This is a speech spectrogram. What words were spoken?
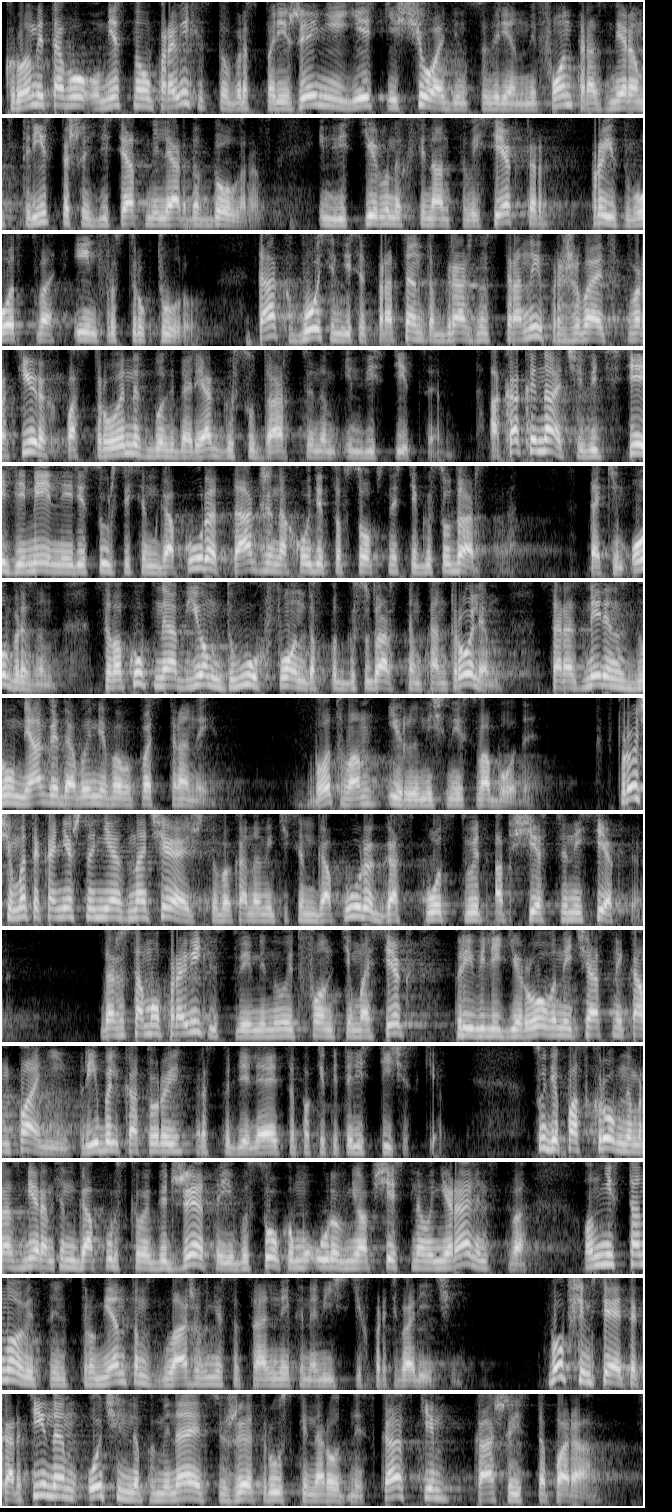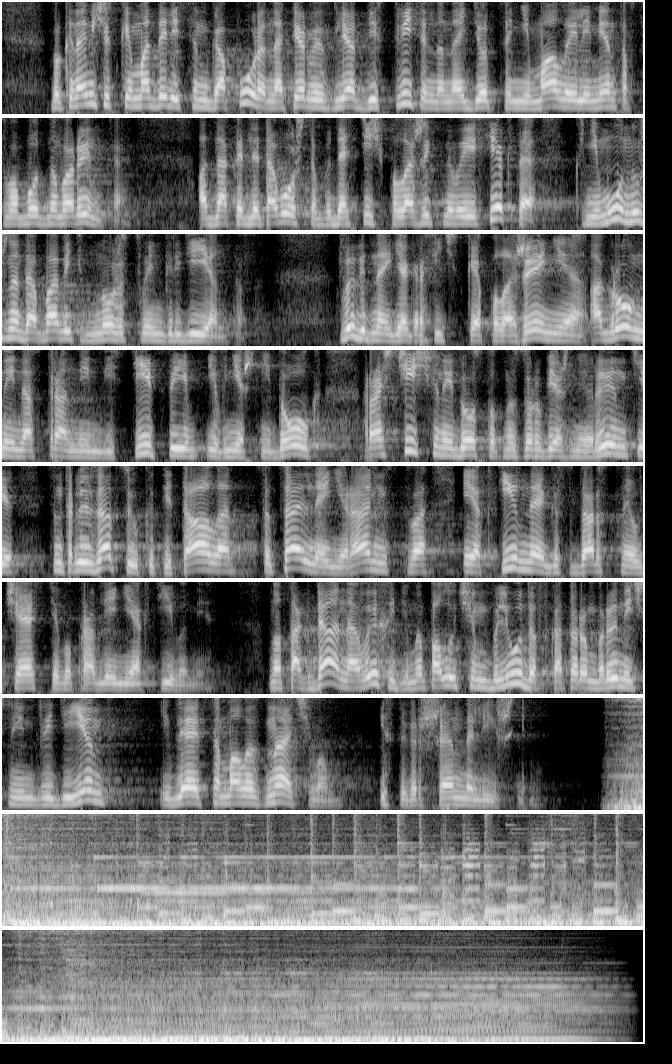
Кроме того, у местного правительства в распоряжении есть еще один суверенный фонд размером в 360 миллиардов долларов, инвестированных в финансовый сектор, производство и инфраструктуру. Так, 80% граждан страны проживают в квартирах, построенных благодаря государственным инвестициям. А как иначе, ведь все земельные ресурсы Сингапура также находятся в собственности государства – Таким образом, совокупный объем двух фондов под государственным контролем соразмерен с двумя годовыми ВВП страны. Вот вам и рыночные свободы. Впрочем, это, конечно, не означает, что в экономике Сингапура господствует общественный сектор. Даже само правительство именует фонд Тимосек привилегированной частной компанией, прибыль которой распределяется по-капиталистически. Судя по скромным размерам сингапурского бюджета и высокому уровню общественного неравенства – он не становится инструментом сглаживания социально-экономических противоречий. В общем, вся эта картина очень напоминает сюжет русской народной сказки «Каша из топора». В экономической модели Сингапура на первый взгляд действительно найдется немало элементов свободного рынка. Однако для того, чтобы достичь положительного эффекта, к нему нужно добавить множество ингредиентов – выгодное географическое положение, огромные иностранные инвестиции и внешний долг, расчищенный доступ на зарубежные рынки, централизацию капитала, социальное неравенство и активное государственное участие в управлении активами. Но тогда на выходе мы получим блюдо, в котором рыночный ингредиент является малозначимым и совершенно лишним.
